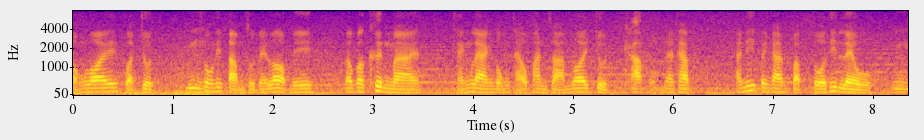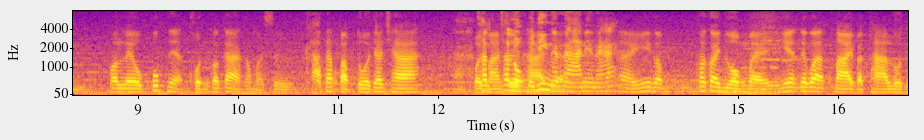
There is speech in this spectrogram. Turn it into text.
1,200กว่าจุด อืม ช่วงที่ต่ำสุดในรอบนี้ แล้วก็ขึ้นมาแข็งแรงตรงแถว1,300จุดครับผมนะครับอันนี้เป็นการปรับตัวที่เร็ว อืม พอเร็วปุ๊บเนี่ยคนก็กล้าเข้ามาซื้อ ครับแต่ถ้าปรับตัวช้า อ่าปริถ้ามาณถ้าลงไปซื้อขาย นิ่งนานๆเนี่ยนะฮะ ๆอ่าอย่างนี้ก็ค่อยๆลงไปอย่างเงี้ยเรียกว่าตายแบบทารุณ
